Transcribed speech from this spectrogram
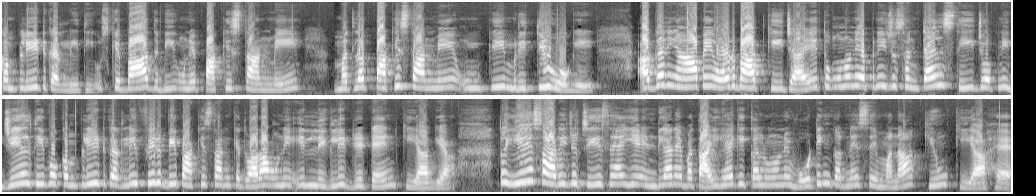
कंप्लीट कर ली थी। उसके बाद भी उन्हें पाकिस्तान में मतलब पाकिस्तान में उनकी मृत्यु हो गई अगर यहाँ पे और बात की जाए तो उन्होंने अपनी जो सेंटेंस थी, जो अपनी जेल थी, वो कंप्लीट कर ली। फिर भी पाकिस्तान के द्वारा उन्हें इलीगली डिटेन किया गया। तो ये सारी जो चीज़ है, ये इंडिया ने बताई है कि कल उन्होंने वोटिंग करने से मना क्यों किया है।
